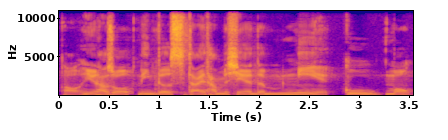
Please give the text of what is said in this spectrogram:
哦，因为他说宁德时代他们现在的镍、钴、锰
